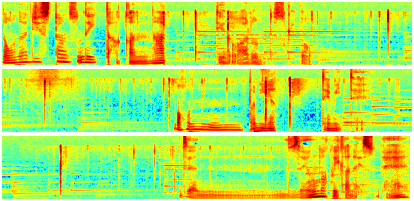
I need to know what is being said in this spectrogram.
同じスタンスでいったらあかんなっていうのはあるんですけど、まあ、本当にやってみて、全然うまくいかないですね。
